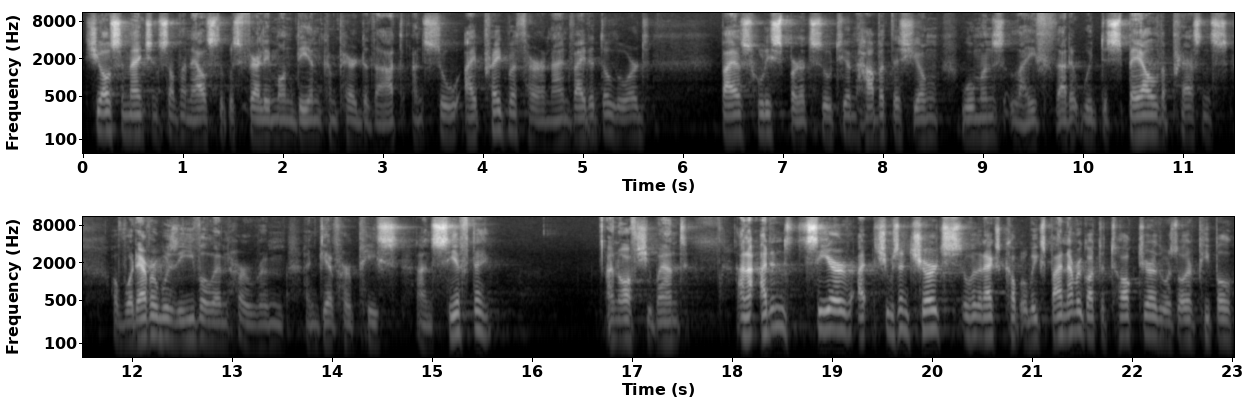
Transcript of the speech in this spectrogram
She also mentioned something else that was fairly mundane compared to that. And so I prayed with her and I invited the Lord by His Holy Spirit so to inhabit this young woman's life that it would dispel the presence of whatever was evil in her room and give her peace and safety. And off she went. And I, didn't see her. she was in church over the next couple of weeks, but I never got to talk to her. There was other people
